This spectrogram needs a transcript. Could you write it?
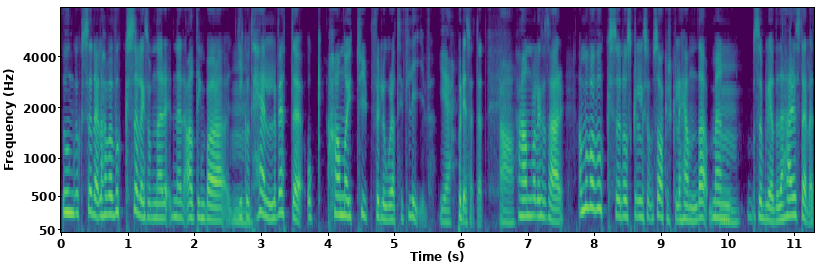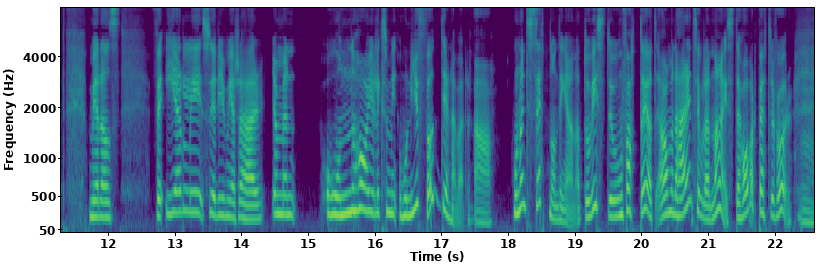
ung vuxen, eller han var vuxen liksom när, när allting bara gick åt helvete och han har ju typ förlorat sitt liv Yeah. på det sättet. Ja. Han var liksom så här, ja men var vuxen och skulle liksom, saker skulle hända, men Mm. så blev det det här istället. Medan för Eli så är det ju mer så här, ja men hon har ju liksom, hon är ju född i den här världen. Ja. Hon har inte sett någonting annat. Då visste hon fattar ju att ja, men det här är inte så jävla nice, det har varit bättre förr. Mm.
